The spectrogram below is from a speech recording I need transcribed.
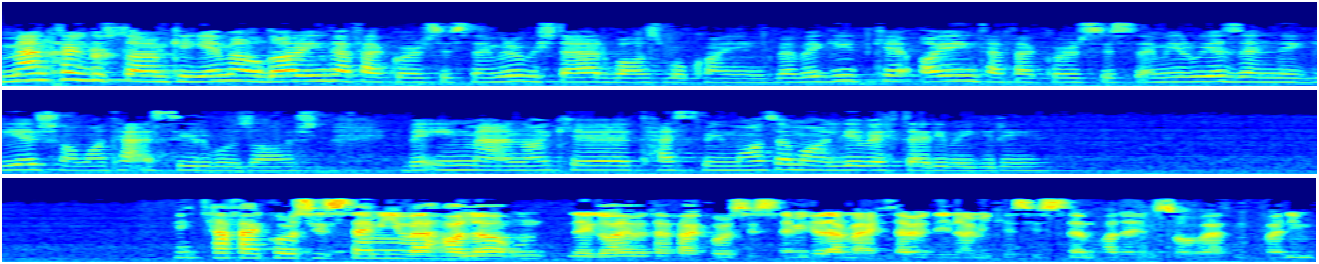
من خیلی دوست دارم که یه مقدار این تفکر سیستمی رو بیشتر باز بکنید و بگید که آیا این تفکر سیستمی روی زندگی شما تاثیر گذاشت؟ به این معنا که تصمیمات مالی بهتری بگیرید این تفکر سیستمی و حالا اون نگاه به تفکر سیستمی که در مکتب دینامیک سیستم ها داریم صحبت می‌کنیم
